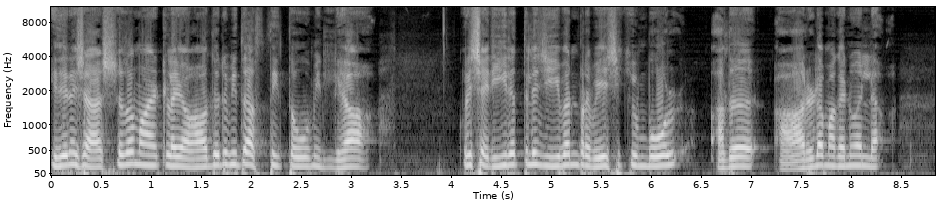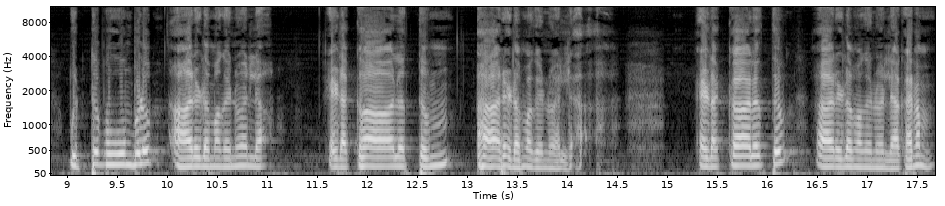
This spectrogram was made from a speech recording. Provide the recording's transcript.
ഇതിന് ശാശ്വതമായിട്ടുള്ള യാതൊരുവിധ അസ്തിത്വവുമില്ല. ഒരു ശരീരത്തിൽ ജീവൻ പ്രവേശിക്കുമ്പോൾ അത് ആരുടെ മകനുമല്ല. വിട്ടുപോകുമ്പോഴും ആരുടെ മകനുമല്ല. ഇടക്കാലത്തും ആരുടെ മകനുമല്ല. ഇടക്കാലത്തും ആരുടെ മകനുമല്ല. കാരണം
